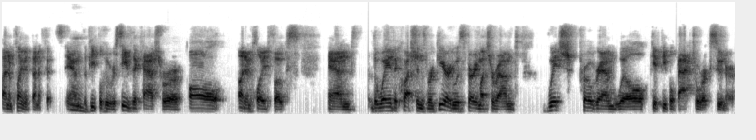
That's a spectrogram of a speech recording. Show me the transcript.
unemployment benefits. And mm. the people who received the cash were all unemployed folks. And the way the questions were geared was very much around which program will get people back to work sooner.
